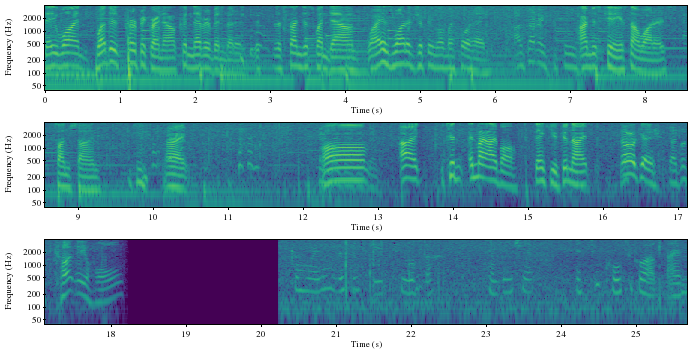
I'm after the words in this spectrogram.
Day one. Weather's perfect right now. Could never have been better. It's the sun just went down. Why is water dripping on my forehead? I'm trying to see. I'm just kidding. It's not water. It's sunshines. all right. Um. All right. Could in my eyeball. Thank you. Good night. Okay. Guys, let's cut a hole. Good morning. This is day two of the camping trip. It's too cold to go outside,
